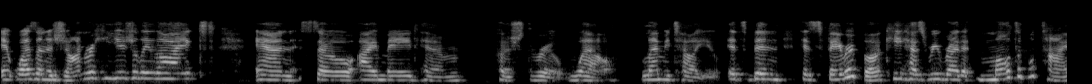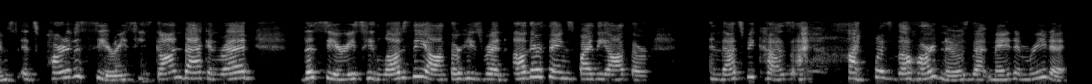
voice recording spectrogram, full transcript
It wasn't a genre he usually liked. And so I made him push through. Well, let me tell you, it's been his favorite book. He has reread it multiple times. It's part of a series. He's gone back and read the series. He loves the author. He's read other things by the author. And that's because I, I was the hard nose that made him read it.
